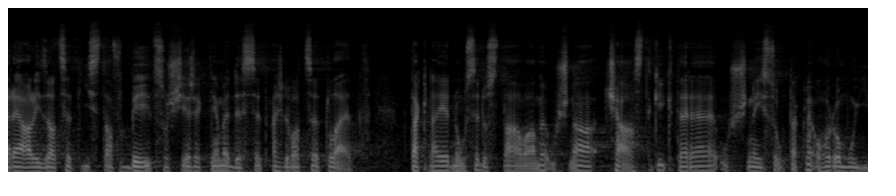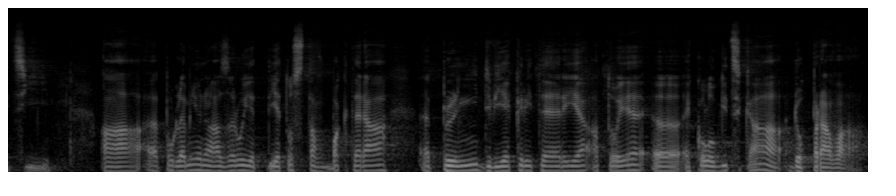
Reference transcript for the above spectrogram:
realizace té stavby, což je řekněme 10 až 20 let, tak najednou se dostáváme už na částky, které už nejsou takhle ohromující. a podle mého názoru je, je to stavba, která plní dvě kritéria a to je ekologická doprava,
